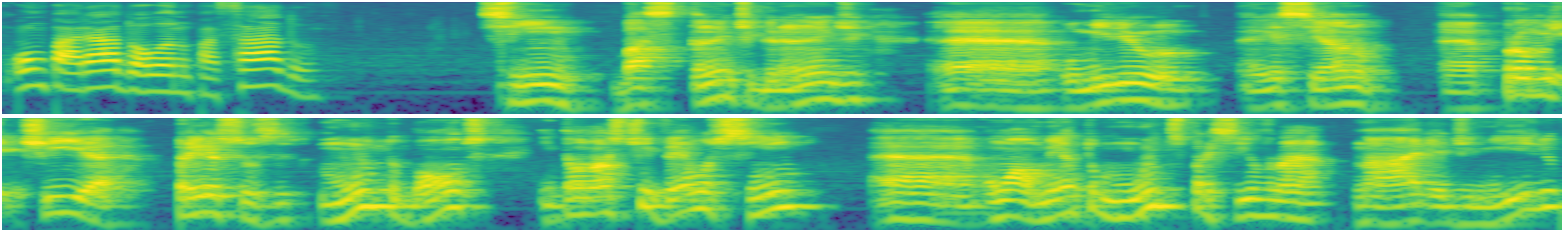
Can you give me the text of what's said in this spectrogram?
comparado ao ano passado? Sim, bastante grande. É, o milho esse ano é, prometia preços muito bons, então nós tivemos sim é, um aumento muito expressivo na, na área de milho,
